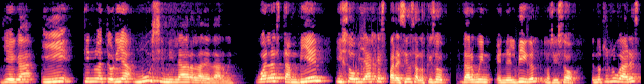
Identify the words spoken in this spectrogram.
llega y tiene una teoría muy similar a la de Darwin. Wallace también hizo viajes parecidos a los que hizo Darwin en el Beagle, los hizo en otros lugares,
